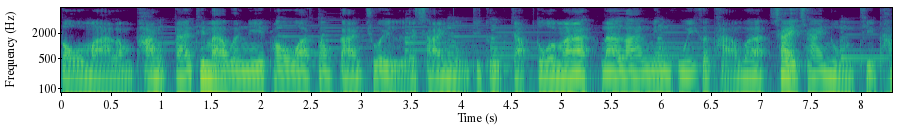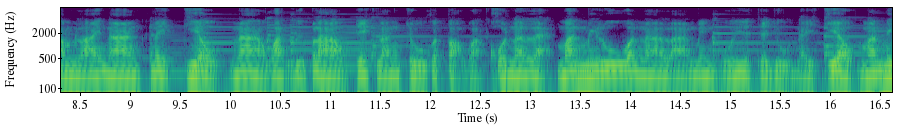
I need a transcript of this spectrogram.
โตมาลำพัง แต่ที่มาวันนี้เพราะว่าต้องการช่วยเหลือชายหนุ่มที่ถูกจับตัวมา นาลานเม่งหุยก็ถามว่าใช่ชายหนุ่มที่ทำร้ายนาง ในเกี้ยวหน้าวัดหรือเปล่า เอกลังจูก็ตอบว่าคนนั้นแหละ มันไม่รู้ว่านาลานเม่งหุยจะอยู่ในเกี้ยว มันไม่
